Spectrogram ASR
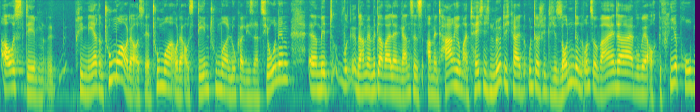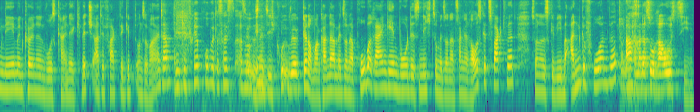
aus dem primären Tumor oder aus der Tumor oder aus den Tumorlokalisationen. Äh, mit, da haben wir mittlerweile ein ganzes Armentarium an technischen Möglichkeiten, unterschiedliche Sonden und so weiter, wo wir auch Gefrierproben nehmen können, wo es keine Quetschartefakte gibt und so weiter. Die Gefrierprobe, das heißt also Das nennt sich, genau, man kann da mit so einer Probe reingehen, wo das nicht so mit so einer Zange rausgezwackt wird, sondern das Gewebe angefroren wird und dann kann man das so rausziehen.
